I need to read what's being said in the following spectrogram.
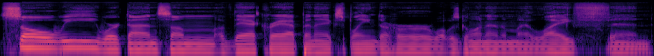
So we worked on some of that crap, and I explained to her what was going on in my life, and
